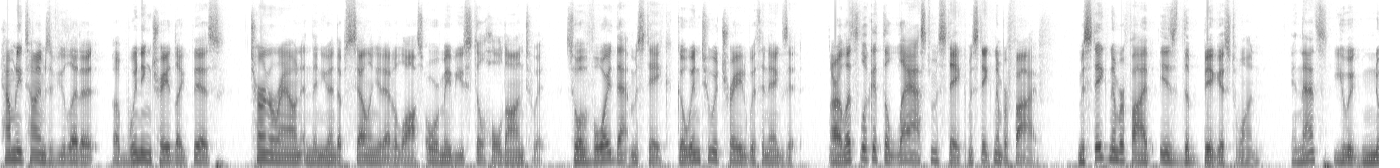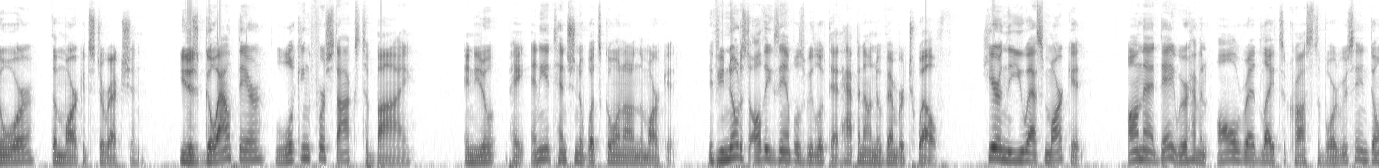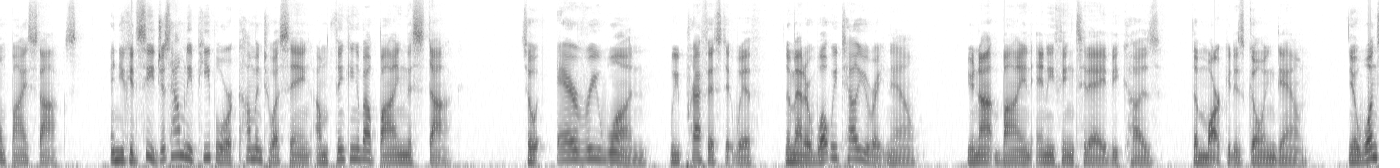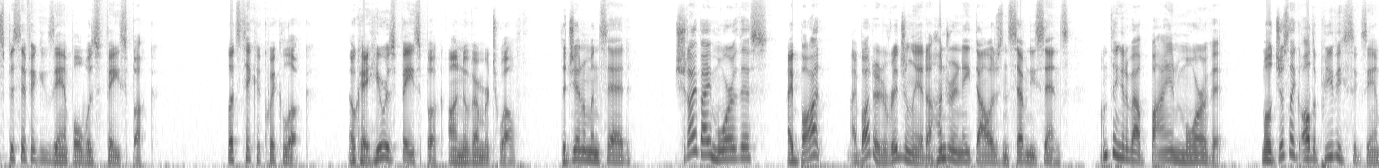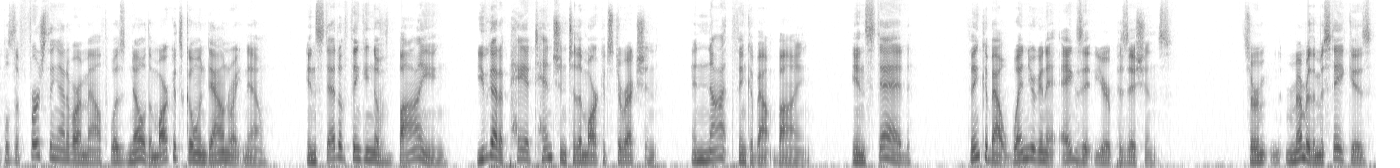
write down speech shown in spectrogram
How many times have you let a, a winning trade like this turn around and then you end up selling it at a loss, or maybe you still hold on to it? So avoid that mistake. Go into a trade with an exit. All right, let's look at the last mistake, mistake number five. Mistake number five is the biggest one, and that's you ignore the market's direction. You just go out there looking for stocks to buy, and you don't pay any attention to what's going on in the market. If you noticed, all the examples we looked at happened on November 12th here in the US market, on that day, we were having all red lights across the board. We were saying don't buy stocks. And you could see just how many people were coming to us saying, I'm thinking about buying this stock. So everyone, we prefaced it with, no matter what we tell you right now, you're not buying anything today because the market is going down. You know, one specific example was Facebook. Let's take a quick look. Okay, here was Facebook on November 12th. The gentleman said, "Should I buy more of this? I bought I bought it originally at $108.70. I'm thinking about buying more of it." Well, just like all the previous examples, the first thing out of our mouth was, "No, the market's going down right now." Instead of thinking of buying, you've got to pay attention to the market's direction and not think about buying. Instead, think about when you're going to exit your positions. So remember, the mistake is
